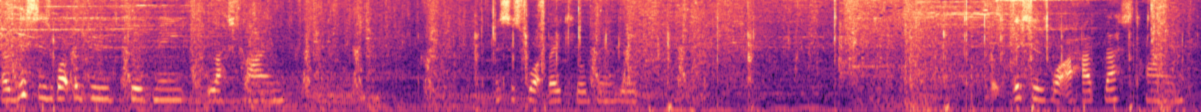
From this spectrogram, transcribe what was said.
Now this is what the dude killed me last time. This is what they killed me with. But this is what I had last time.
